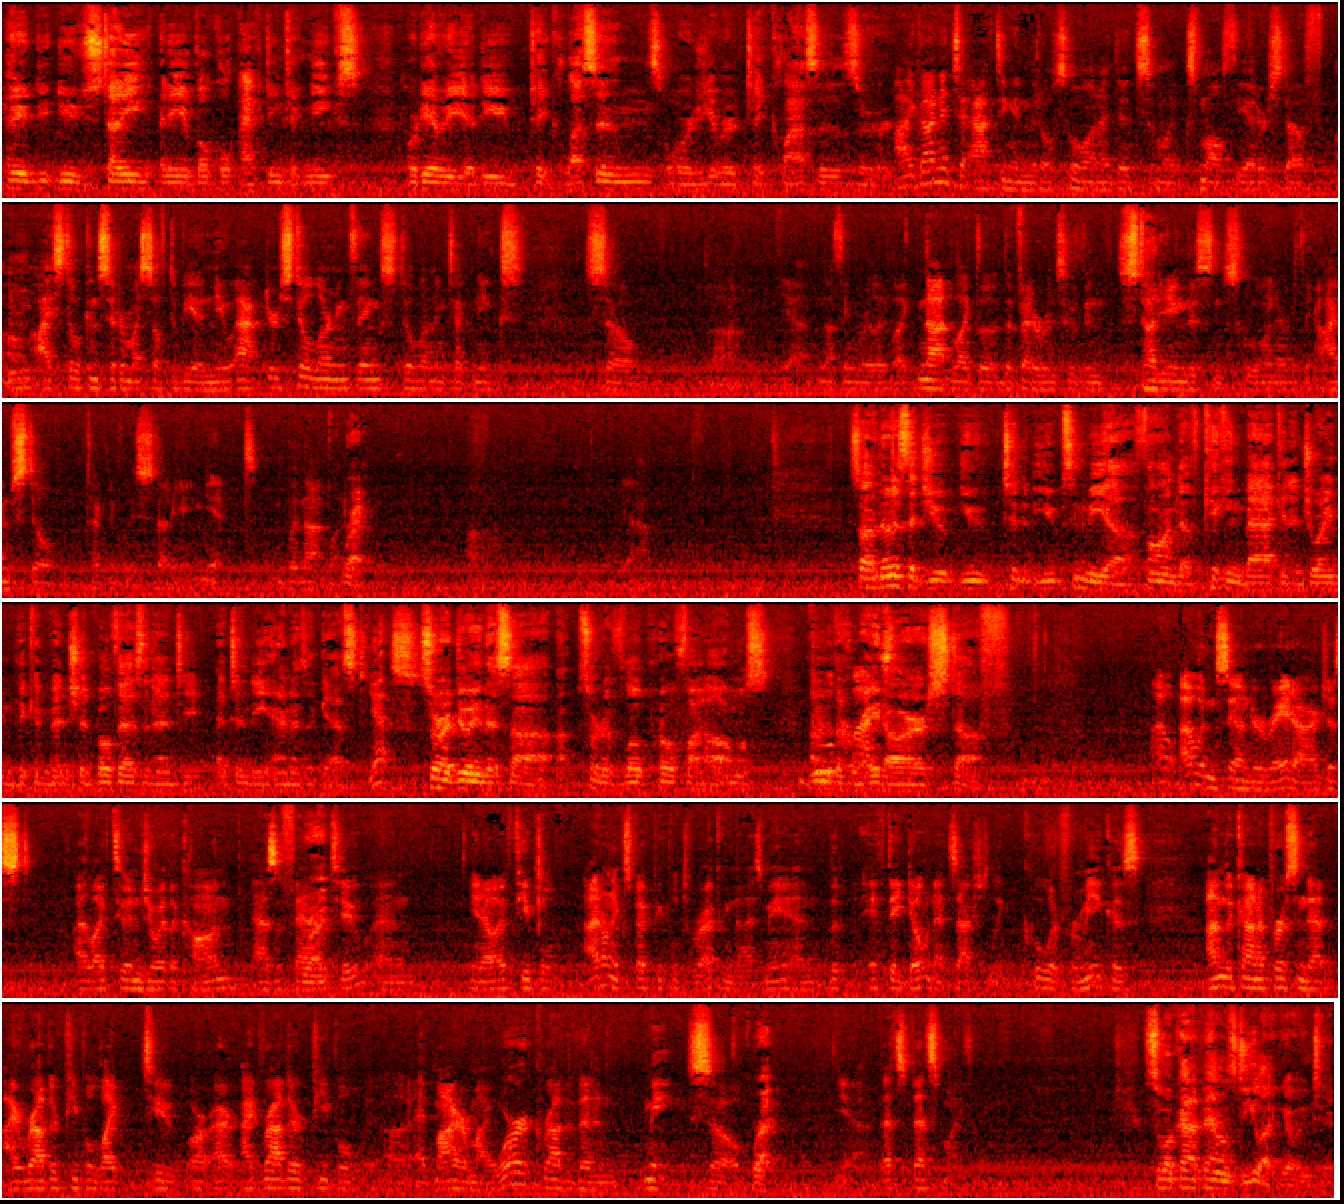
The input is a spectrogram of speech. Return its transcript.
hey, do, do you study any vocal acting techniques, or do you have any? Do you take lessons, or do you ever take classes, or? I got into acting in middle school and I did some like small theater stuff. Um, Mhm. I still consider myself to be a new actor, still learning things, still learning techniques. So, uh, yeah, nothing really like not like the, the veterans who've been studying this in school and everything. I'm still technically studying it, but not like Right. Uh, yeah. So I've noticed that you you tend to, you seem to be uh, fond of kicking back and enjoying the convention, both as an atte- attendee and as a guest. Yes. Sort of doing this uh, sort of low profile, almost under the class. radar stuff. I, I wouldn't say under radar. Just I like to enjoy the con as a fan Right. too, and you know if people, I don't expect people to recognize me, and th- if they don't, it's actually cooler for me because I'm the kind of person that I rather people like to, or I, I'd rather people uh, admire my work rather than me. So Right. Yeah, that's that's my thing. So, what kind of panels do you like going to?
